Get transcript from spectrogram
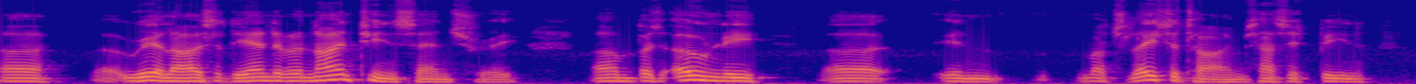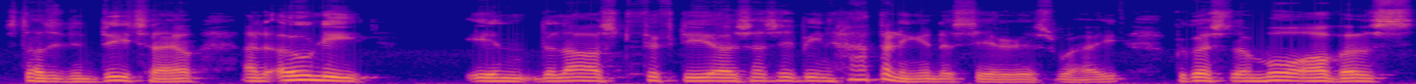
uh, realized at the end of the 19th century, um, but only uh, in much later times has it been studied in detail, and only in the last 50 years has it been happening in a serious way because there are more of us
